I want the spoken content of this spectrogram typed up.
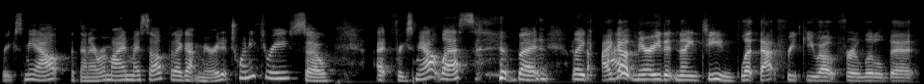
freaks me out. But then I remind myself that I got married at 23. So it freaks me out less. but like, I got married at 19. Let that freak you out for a little bit.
